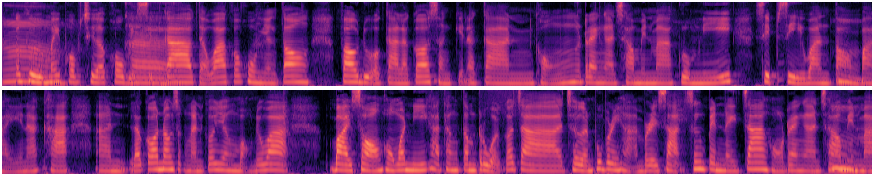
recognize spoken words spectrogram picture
อ่าก็คือไม่พบเชื้อโควิดค่ะ -19 แต่ว่าก็คงยังต้องเฝ้าดูอาการแล้วก็สังเกตอาการของแรงงานชาวเมียนมากลุ่มนี้ 14 วันต่อไปนะคะอ่าแล้วก็นอกจากนั้นก็ยังบอกด้วยว่า บ่ายสองของวันนี้ค่ะทางตำรวจก็จะเชิญผู้บริหารบริษัท ซึ่งเป็นนายจ้างของแรงงานชาวเมียนมา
